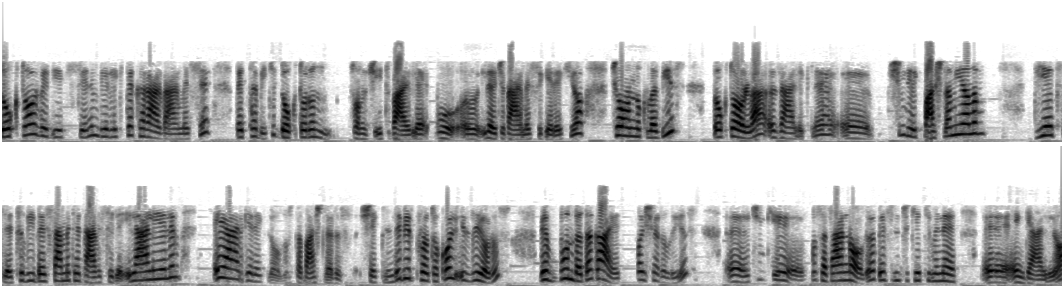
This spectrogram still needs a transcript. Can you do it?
doktor ve diyetisyenin birlikte karar vermesi ve tabii ki doktorun sonuç itibariyle bu e, ilacı vermesi gerekiyor. Çoğunlukla biz doktorla özellikle e, şimdilik başlamayalım, diyetle, tıbbi beslenme tedavisiyle ilerleyelim. Eğer gerekli olursa başlarız şeklinde bir protokol izliyoruz ve bunda da gayet başarılıyız. E, çünkü bu sefer ne oluyor? Besin tüketimini e, engelliyor.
